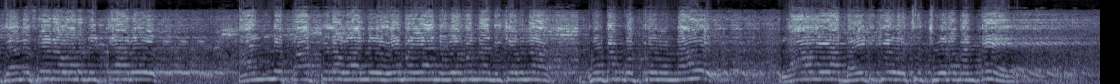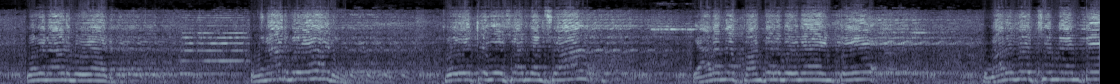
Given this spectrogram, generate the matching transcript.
జనసేన వాళ్ళు తిట్టారు. అన్ని పార్టీల వాళ్ళు ఏమయ్యా నువ్వేమన్నా నీకేమన్నా గూటం కొట్టుకొని ఉన్నావు? రావయ్యా బయటికి వచ్చి చూడమంటే ఒకనాడు పోయాడు. ఒకనాడు పోయాడు. పోయి ఎట్లా చేశాడు తెలుసా? ఏడన్నా పంటలు పోయినాయంటే వరద వచ్చిందంటే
